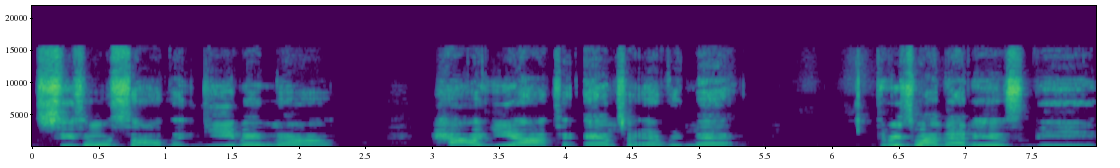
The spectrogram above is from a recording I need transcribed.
seasoned with salt, that ye may know how ye ought to answer every man. The reason why that is the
